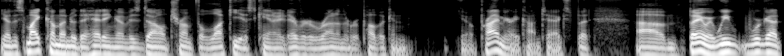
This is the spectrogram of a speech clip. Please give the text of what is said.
you know this might come under the heading of is Donald Trump the luckiest candidate ever to run in the Republican you know primary context. But um, but anyway, we we're got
